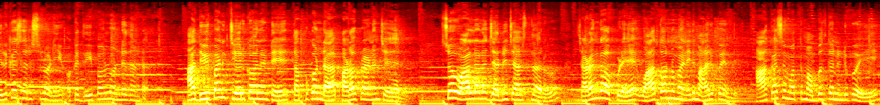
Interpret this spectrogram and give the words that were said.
చిలక సరస్సులోని ఒక ద్వీపంలో ఉండేదంట. ఆ ద్వీపానికి చేరుకోవాలంటే తప్పకుండా పడవ ప్రయాణం చేయాలి. సో వాళ్ళు అలా జర్నీ చేస్తున్నారు. సడన్గా అప్పుడే వాతావరణం అనేది మారిపోయింది. ఆకాశం మొత్తం మబ్బులతో నిండిపోయి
